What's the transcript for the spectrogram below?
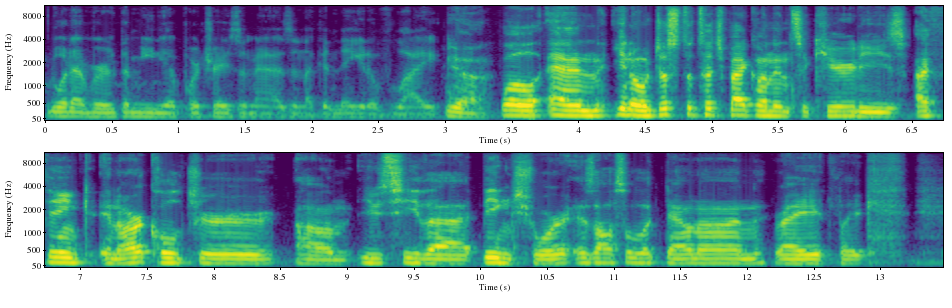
whatever the media portrays them as in like a negative light Yeah. Well, and you know, just to touch back on insecurities, I think in our culture, um, you see that being short is also looked down on, right? Like,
